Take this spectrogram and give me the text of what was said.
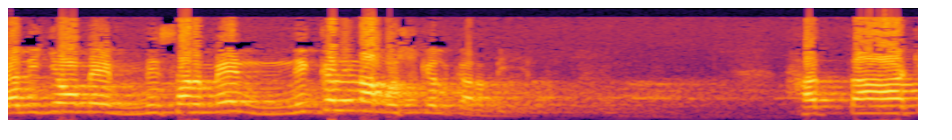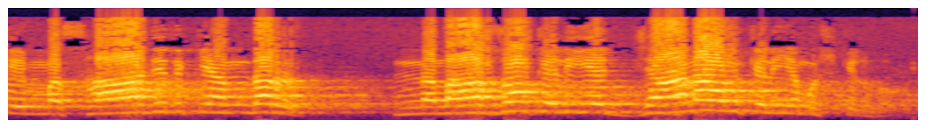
گلیوں میں، مصر میں نکلنا مشکل کر دیا۔ حتیٰ کہ مساجد کے اندر نمازوں کے لیے جانا ان کے لیے مشکل ہو گیا۔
